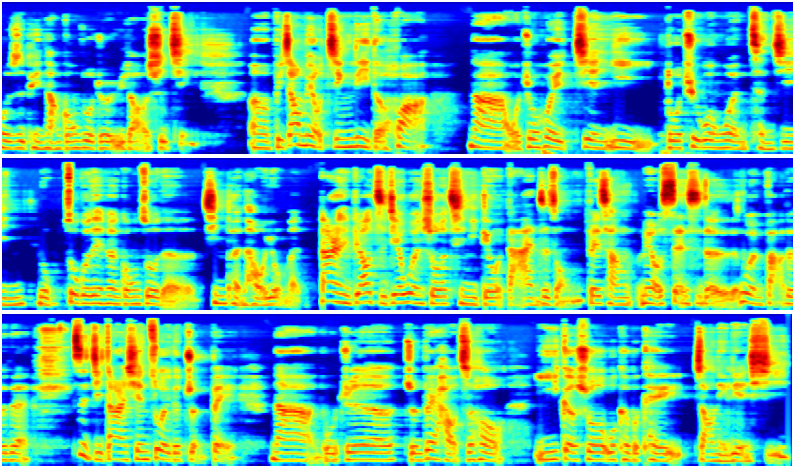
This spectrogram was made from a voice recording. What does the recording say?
或者是平常工作就会遇到的事情。呃，比较没有经历的话。那我就会建议多去问问曾经有做过这份工作的亲朋好友们。当然，你不要直接问说“请你给我答案”这种非常没有 sense 的问法，对不对？自己当然先做一个准备。那我觉得准备好之后，以一个说我可不可以找你练习，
